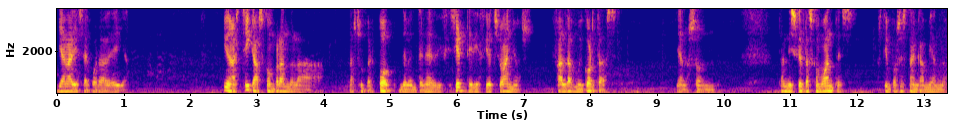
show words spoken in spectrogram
ya nadie se acuerda de ella. Y unas chicas comprando la, la Super Pop deben tener 17, 18 años, faldas muy cortas. Ya no son tan discretas como antes. Los tiempos están cambiando.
